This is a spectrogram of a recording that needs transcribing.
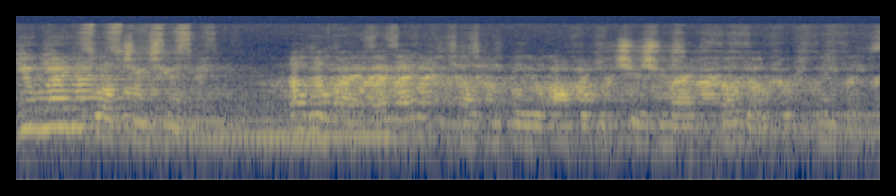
You might as well choose me. Otherwise, I might have to tell people you offered to choose my photo for favorites.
